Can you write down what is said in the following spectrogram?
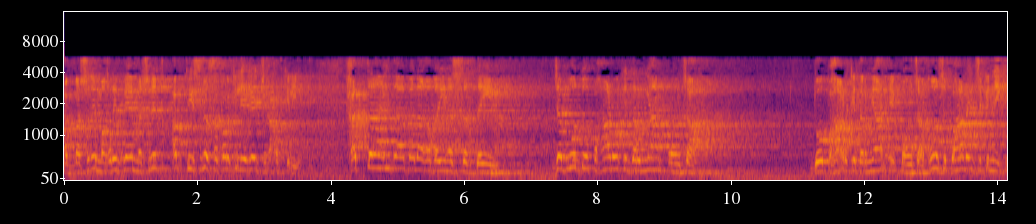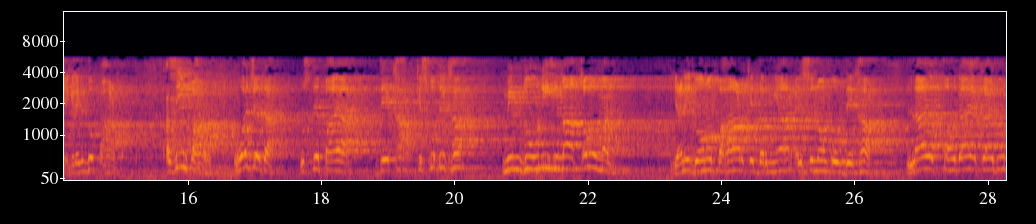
اب مشرق، مغرب گئے، مشرق اب تیسرے سفر کے لیے گئے، جہاد کے لیے۔ بلغ بین السدین۔ جب وہ دو پہاڑوں کے درمیان پہنچا دو پہاڑ کے درمیان ایک پہنچا۔ کون سے پہاڑ ہے ذکر نہیں کیے گئے لیکن دو پہاڑ عظیم پہاڑ۔ وہ جگہ اس نے پایا، دیکھا۔ کس کو دیکھا؟ مندونی ہما قومن یعنی دونوں پہاڑ کے درمیان ایسے لوگوں کو دیکھا۔ لا پہنچایا کاجون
